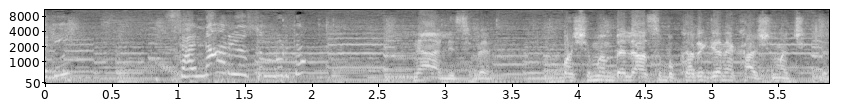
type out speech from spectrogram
Ali, sen ne arıyorsun burada? Ne ailesi be? Başımın belası bu karı gene karşıma çıktı.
